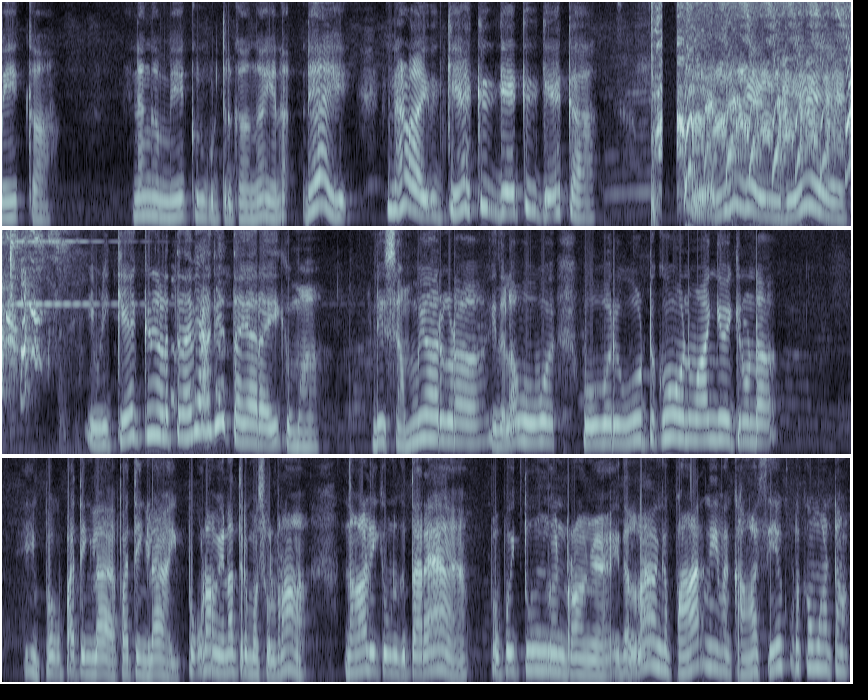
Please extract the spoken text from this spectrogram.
மேக்கா. என்னங்க மேக்குன்னு கொடுத்துருக்காங்க? ஏன்னா டேய் என்னடா இது? கேக்கு கேக்கு கேக்கா. என்னங்க இது? இப்படி கேக்கு நடத்தினாவே அதே தயாராகிக்குமா? அப்படியே செம்மையாக இருக்குடா. இதெல்லாம் ஒவ்வொரு ஒவ்வொரு வீட்டுக்கும் ஒன்று வாங்கி வைக்கணும்டா. இப்போ பார்த்தீங்களா பார்த்தீங்களா இப்போ கூட அவன் என்ன தெரியுமா சொல்கிறான் நாளைக்கு உனக்கு தரேன். இப்போ போய் தூங்குன்றாங்க. இதெல்லாம் அங்கே பாருங்க இவன் காசே கொடுக்க மாட்டான்.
